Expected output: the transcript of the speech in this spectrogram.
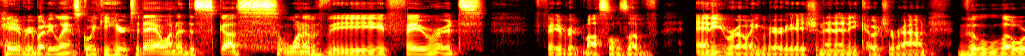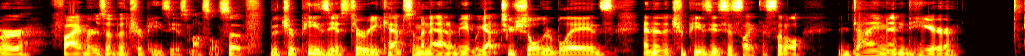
Hey everybody, Lance Koike here. Today I want to discuss one of the favorite, favorite muscles of any rowing variation and any coach around, the lower fibers of the trapezius muscle. So the trapezius, to recap some anatomy, we got two shoulder blades, and then the trapezius is like this little diamond here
